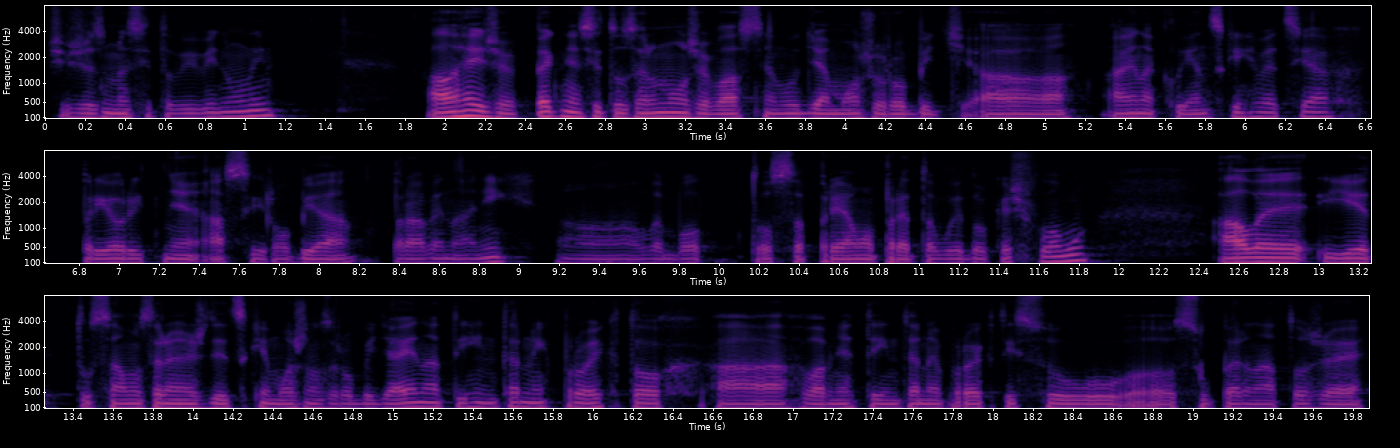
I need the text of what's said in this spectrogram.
Čiže sme si to vyvinuli. Ale hej, že pekne si to zhrnul, že vlastne ľudia môžu robiť aj na klientských veciach, prioritne asi robia práve na nich, lebo to sa priamo pretavuje do cashflowu. Ale je tu samozrejme vždycky možnosť robiť aj na tých interných projektoch a hlavne tie interné projekty sú e, super na to, že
